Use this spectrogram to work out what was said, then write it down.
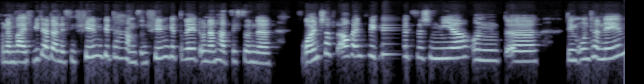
Und dann war ich wieder, dann ist ein Film haben so einen Film gedreht und dann hat sich so eine Freundschaft auch entwickelt zwischen mir und äh, dem Unternehmen.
